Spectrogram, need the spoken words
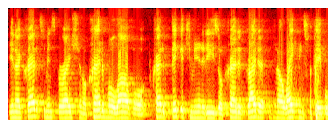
you know, created some inspiration or created more love or created bigger communities or created greater, you know, awakenings for people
